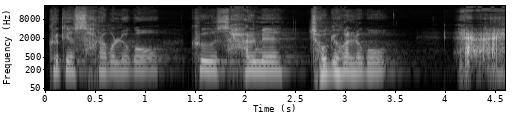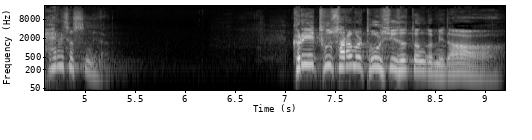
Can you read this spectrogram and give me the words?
그렇게 살아보려고 그 삶에 적용하려고 애를 썼습니다. 그러니 두 사람을 도울 수 있었던 겁니다.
